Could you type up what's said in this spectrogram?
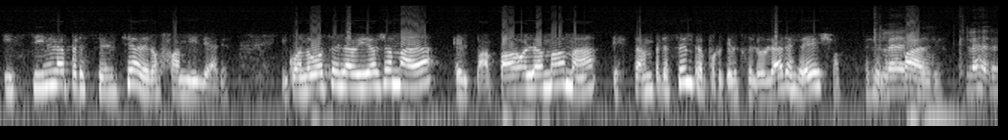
y sin la presencia de los familiares. Y cuando vos haces la videollamada, el papá o la mamá están presentes porque el celular es de ellos, es de los padres. Claro.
